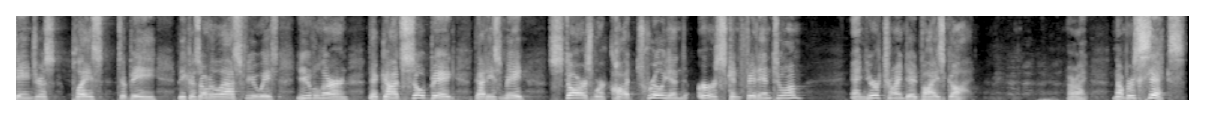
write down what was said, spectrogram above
dangerous place to be because over the last few weeks, you've learned that God's so big that He's made stars where quadrillion Earths can fit into them, and you're trying to advise God. All right. Number six,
